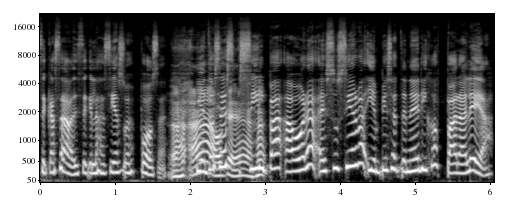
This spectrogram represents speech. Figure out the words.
se casaba, dice que las hacía su esposa. y ah, entonces Silpa ahora es su sierva y empieza a tener hijos para Lea.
